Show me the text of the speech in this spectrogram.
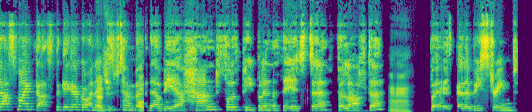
That's my that's the gig I've got in end of September. oh. There'll be a handful of people in the theatre for laughter, hmm but it's going to be streamed,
